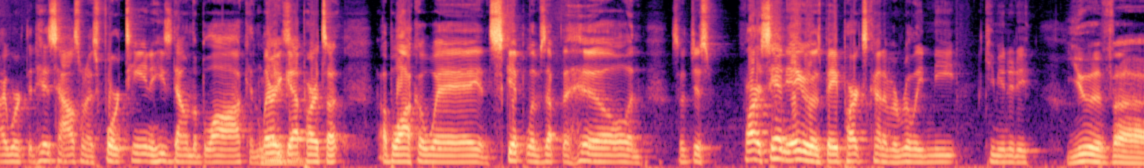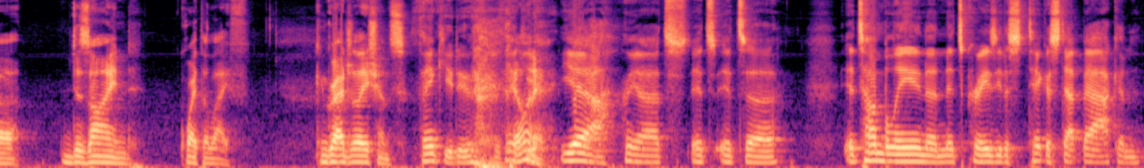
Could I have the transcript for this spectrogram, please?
I worked at his house when I was 14, and he's down the block. And Larry Amazing. Gephart's a, a block away, and Skip lives up the hill. And so, just as far as San Diego goes, Bay Park's kind of a really neat community. You have uh, designed quite the life. Congratulations. Thank you, dude. You're killing it. Yeah, yeah. It's it's it's uh, it's humbling and it's crazy to take a step back and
